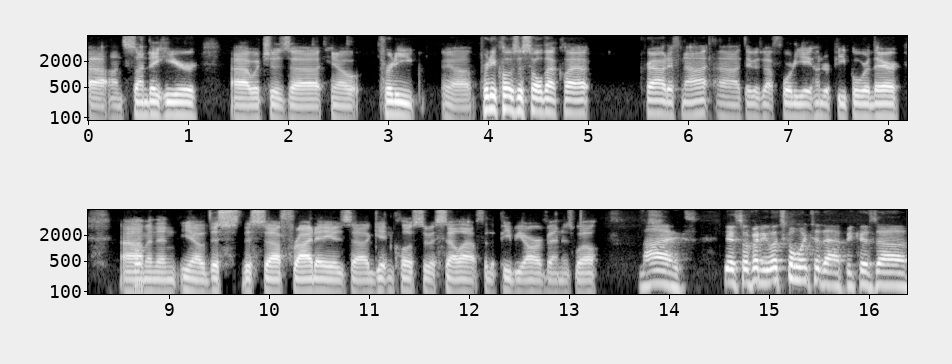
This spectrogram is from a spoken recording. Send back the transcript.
uh, on Sunday here, uh, which is uh, you know pretty uh, pretty close to sold out crowd. Crowd, if not, uh, I think it was about 4,800 people were there, um, Cool. and then you know this this uh, Friday is uh, getting close to a sellout for the PBR event as well. Nice. Yeah. So, Vinnie, let's go into that because uh,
